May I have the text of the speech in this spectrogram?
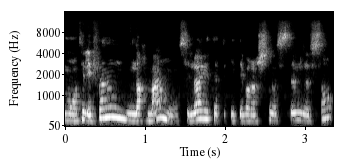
mon téléphone normal, mon cellulaire était, était branché sur un système de son.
